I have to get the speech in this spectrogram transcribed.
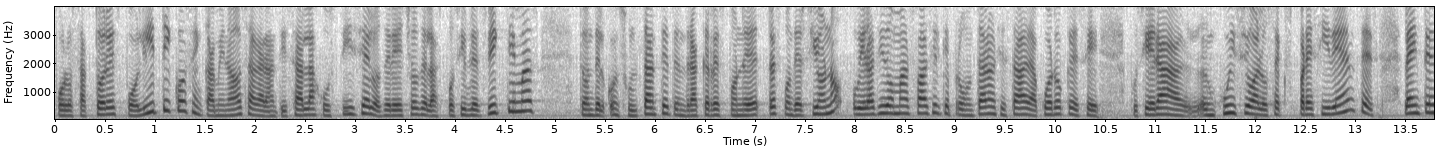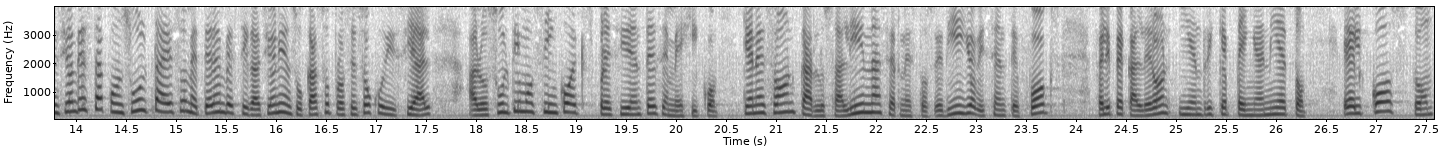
por los actores políticos encaminados a garantizar la justicia y los derechos de las posibles víctimas, donde el consultante tendrá que responder, responder sí o no. Hubiera sido más fácil que preguntaran si estaba de acuerdo que se pusiera en juicio a los expresidentes. La intención de esta consulta es someter a investigación y en su caso proceso judicial a los últimos cinco expresidentes de México. ¿Quiénes son? Carlos Salinas, Ernesto Cedillo, Vicente Fox, Felipe Calderón y Enrique Peña Nieto. El costo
